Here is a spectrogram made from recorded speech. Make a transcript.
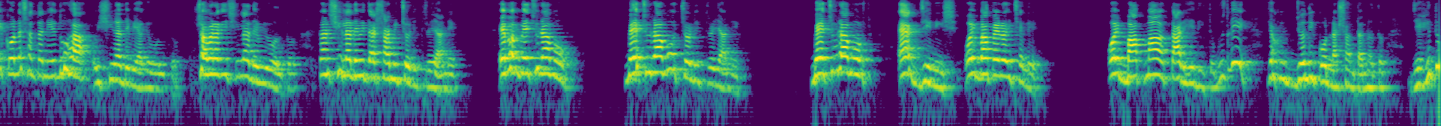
এই কন্যা সন্তান নিয়ে দুহা ওই শিলা দেবী আগে বলতো। সবার আগে শিলা দেবী বলতো, কারণ শিলা দেবী তার স্বামীর চরিত্র জানে। এবং বেচুরামও বেচুরামও চরিত্র জানে। বেচুরামও এক জিনিস, ওই বাপের ওই ছেলে। ওই বাপ মা তাড়িয়ে দিত, বুঝলি? যখন, যদি কন্যা সন্তান হতো। যেহেতু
